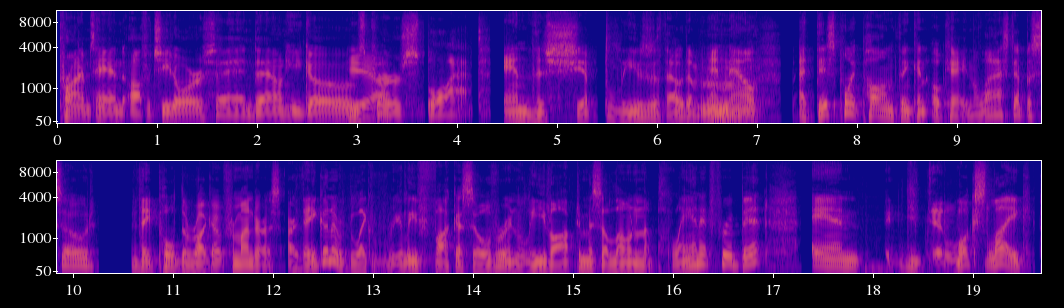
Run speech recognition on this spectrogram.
Prime's hand off of Cheetor's, and down he goes. Yeah. Kerr splat. and the ship leaves without him. And Mm. now, at this point, Paul, I'm thinking, okay, in the last episode, they pulled the rug out from under us. Are they going to like really fuck us over and leave Optimus alone on the planet for a bit? And it looks like,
